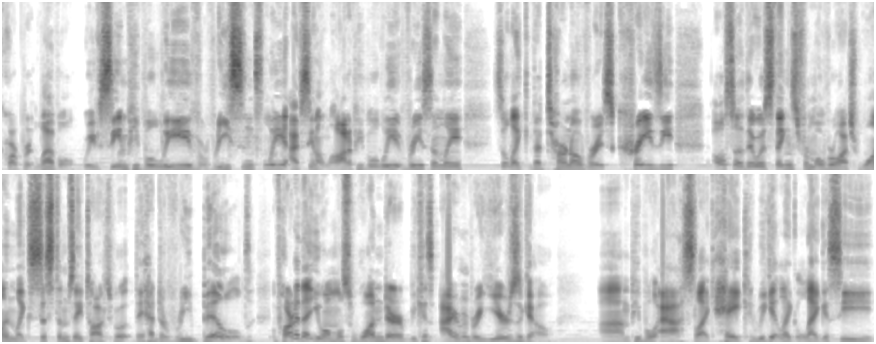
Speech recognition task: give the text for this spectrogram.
corporate level. We've seen people leave recently. I've seen a lot of people leave recently. So like the turnover is crazy. Also, there was things from Overwatch 1 like systems they talked about they had to rebuild. Part of that you almost wonder because I remember years ago um, people asked like, "Hey, can we get like legacy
